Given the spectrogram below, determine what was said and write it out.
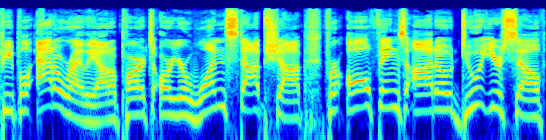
people at O'Reilly Auto Parts are your one stop shop for all things auto, do it yourself,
